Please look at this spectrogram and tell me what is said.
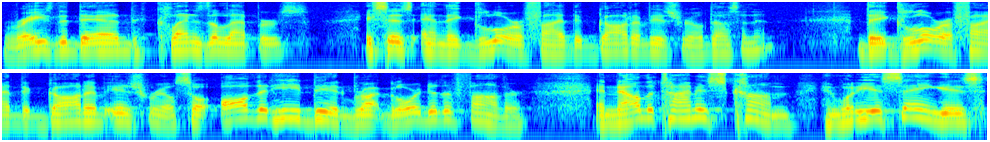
raise the dead, cleanse the lepers. It says, and they glorified the God of Israel, doesn't it? They glorified the God of Israel. So all that he did brought glory to the Father. And now the time has come. And what he is saying is,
